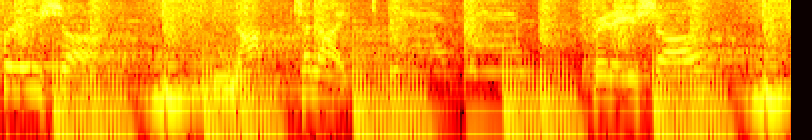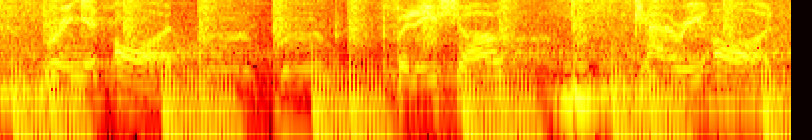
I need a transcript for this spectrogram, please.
Felicia. Not tonight. Felicia, bring it on. Felicia, carry on.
